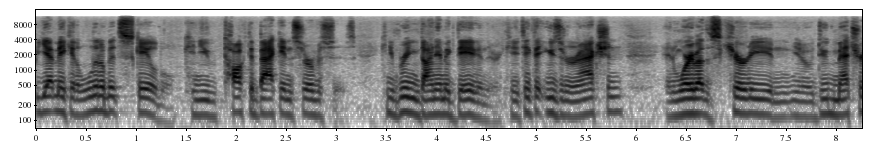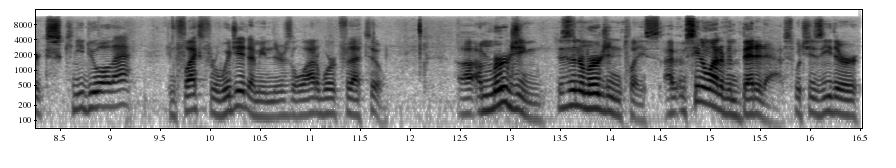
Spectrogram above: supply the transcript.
but yet make it a little bit scalable? Can you talk to back-end services? Can you bring dynamic data in there? Can you take that user interaction and worry about the security and you know do metrics? Can you do all that in Flex for widget? I mean, there's a lot of work for that too. Uh, emerging, this is an emerging place. I'm seeing a lot of embedded apps, which is either,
